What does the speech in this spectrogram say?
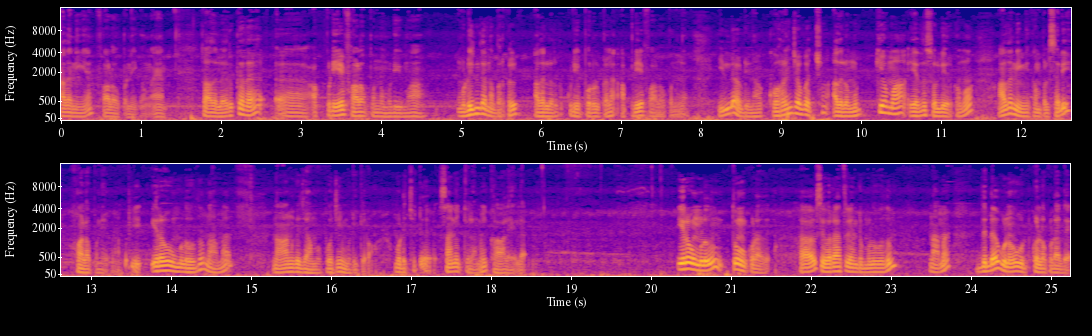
அதை நீங்கள் ஃபாலோ பண்ணிக்கோங்க. ஸோ அதில் இருக்கிற அப்படியே ஃபாலோ பண்ண முடியுமா? முடிந்த நபர்கள் அதில் இருக்கக்கூடிய பொருட்களை அப்படியே ஃபாலோ பண்ணுங்கள் இல்லை அப்படின்னா குறைஞ்சபட்சம் அதில் முக்கியமாக எது சொல்லியிருக்கோமோ அதை நீங்கள் கம்பல்சரி ஃபாலோ பண்ணிடலாம் இ- இரவு முழுவதும் நாம் நான்கு ஜாம பூஜை முடிக்கிறோம். முடிச்சுட்டு சனிக்கிழமை காலையில். இரவு முழுவதும் தூங்கக்கூடாது. அதாவது சிவராத்திரி அன்று முழுவதும் நாம் திட உணவு உட்கொள்ளக்கூடாது.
